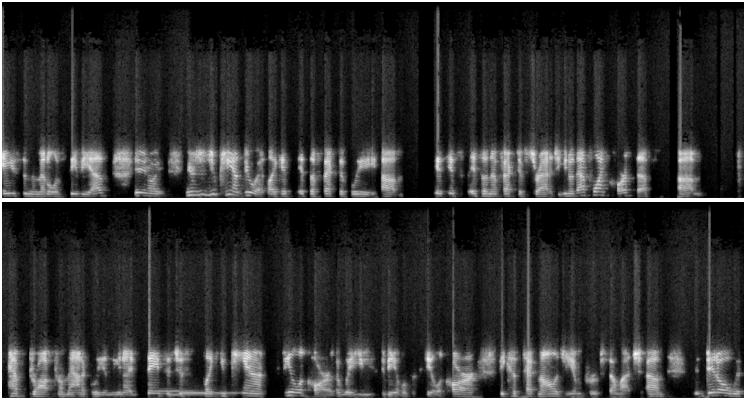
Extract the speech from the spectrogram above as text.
case in the middle of CVS. You know you just you can't do it. Like it's it's effectively um, it, it's it's an effective strategy. You know that's why car thefts um, have dropped dramatically in the United States. It's just like you can't steal a car the way you used to be able to steal a car because technology improved so much. Um, ditto with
